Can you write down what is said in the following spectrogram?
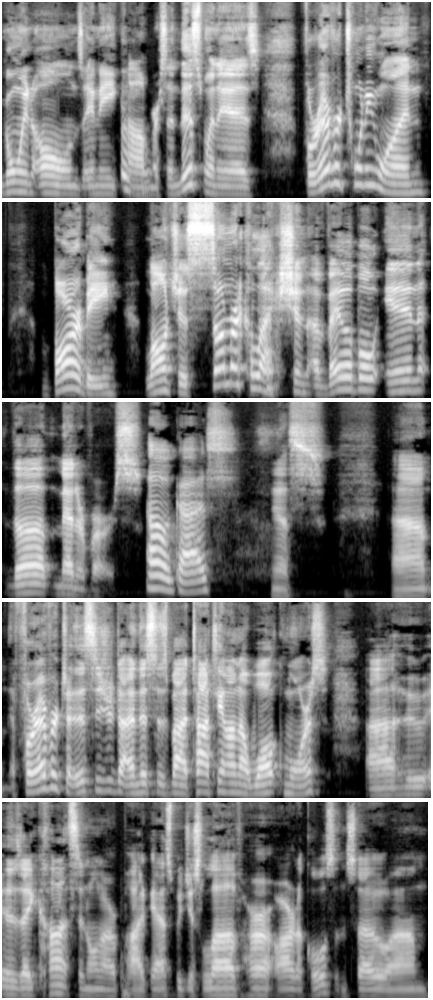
going ons in mm-hmm. e-commerce. Mm-hmm. And this one is Forever 21 Barbie launches summer collection available in the metaverse. Oh gosh. Yes. Um, Forever, this is your, and this is by Tatiana Walk-Morris uh, who is a constant on our podcast. We just love her articles, and so um,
